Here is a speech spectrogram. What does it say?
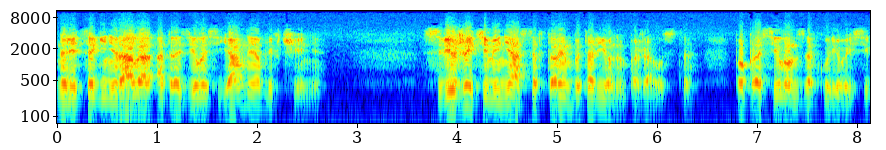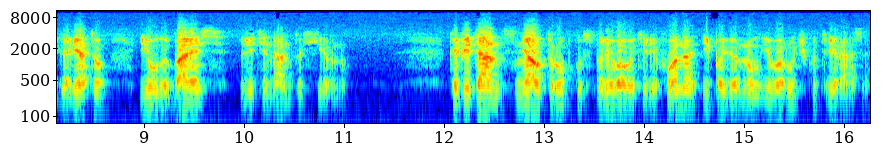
На лице генерала отразилось явное облегчение. «Свяжите меня со вторым батальоном, пожалуйста», — попросил он, закуривая сигарету и улыбаясь лейтенанту Хирну. Капитан снял трубку с полевого телефона и повернул его ручку три раза.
